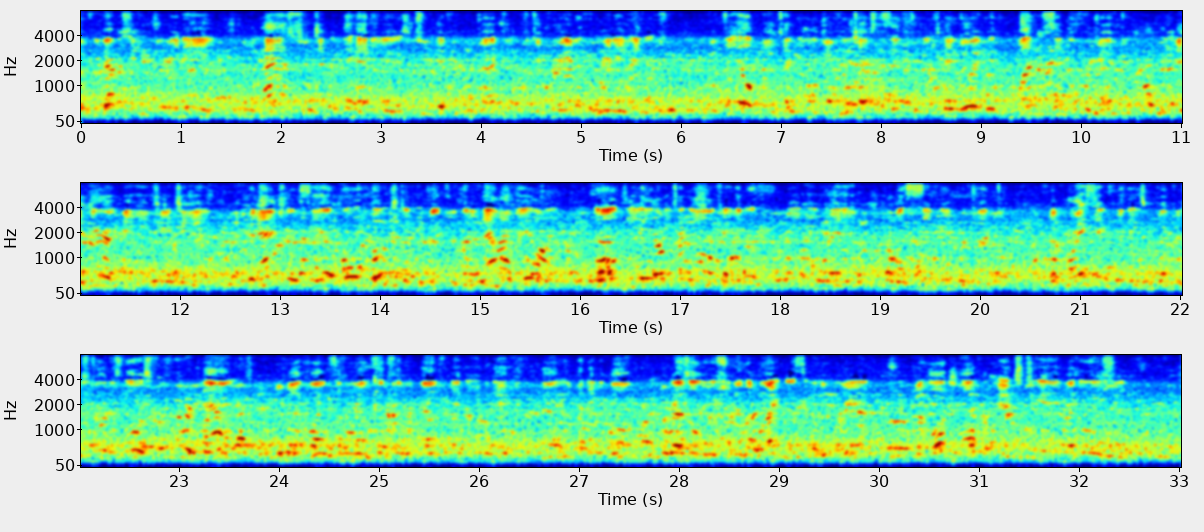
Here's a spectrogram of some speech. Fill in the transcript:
So if you've ever seen 3D, in the past you typically had to use two different projectors to create a 3D image. With DLP technology from Texas Instruments can do it with one single projector. And here at BETT, you can actually see a whole host of projectors that are now available. All DLP technology that are 3D ready from a single projector. The pricing for these projectors start as low as 400 pounds. You might find some around 600 pounds, maybe even 800 pounds, depending upon the resolution and the brightness of the brand. But all can offer XGA resolution,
